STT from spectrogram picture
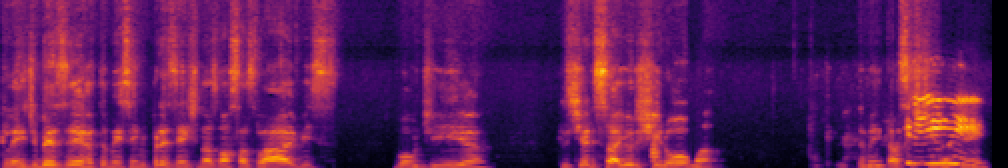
Cleide Bezerra, também sempre presente nas nossas lives. Bom dia. Cristiane Sayuri Shiroma também está assistindo Cris! a gente.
